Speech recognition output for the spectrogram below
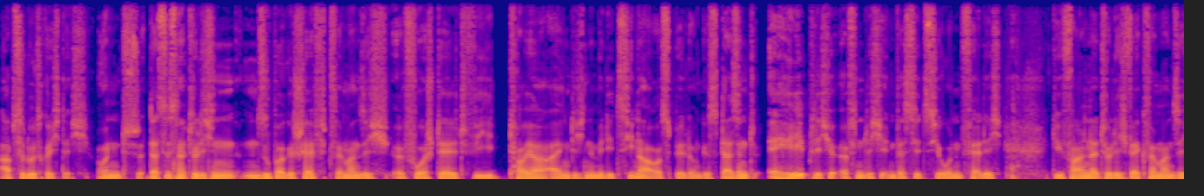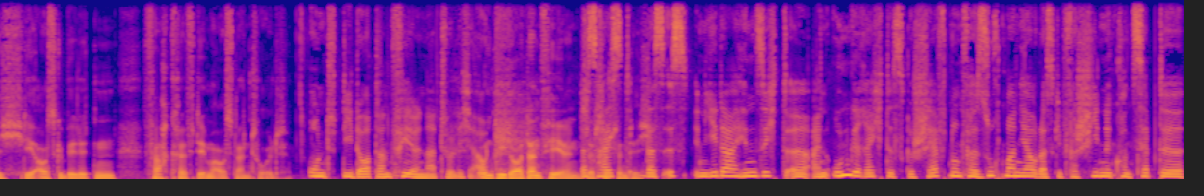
Absolut richtig. Und das ist natürlich ein, ein, super Geschäft, wenn man sich äh, vorstellt, wie teuer eigentlich eine Medizinerausbildung ist. Da sind erhebliche öffentliche Investitionen fällig. Die fallen natürlich weg, wenn man sich die ausgebildeten Fachkräfte im Ausland holt. Und die dort dann fehlen natürlich auch. Und die dort dann fehlen, das selbstverständlich. Heißt, das ist in jeder Hinsicht äh, ein ungerechtes Geschäft. Nun versucht man ja, oder es gibt verschiedene Konzepte,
